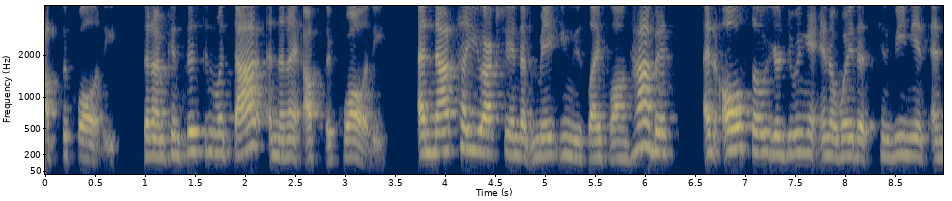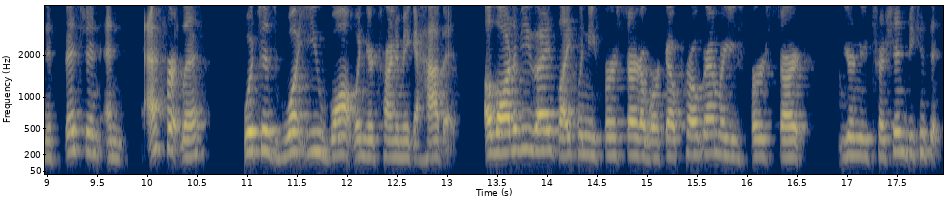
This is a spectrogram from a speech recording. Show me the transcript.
up the quality. Then I'm consistent with that, and then I up the quality. And that's how you actually end up making these lifelong habits. And also, you're doing it in a way that's convenient and efficient and effortless, which is what you want when you're trying to make a habit. A lot of you guys like when you first start a workout program or you first start your nutrition because it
